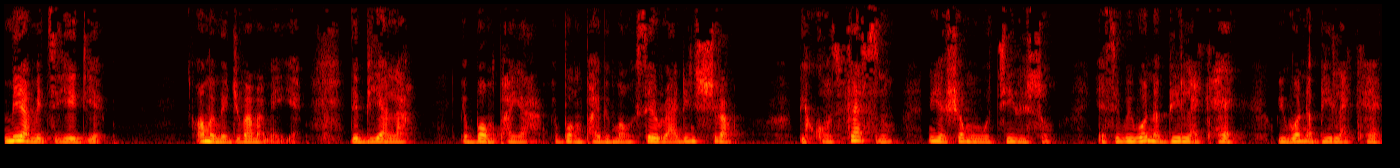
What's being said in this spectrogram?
me a meti ye die ama me edwuma ma me ye. De biala me bɔ mpaeɛ a me bɔ mpaeɛ bi ma wo. Sɛ awurade nhyira wo. Because first no ne yɛhwɛ mo wɔ tv so. Yɛsɛ we wanna be like her. We wanna be like her.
